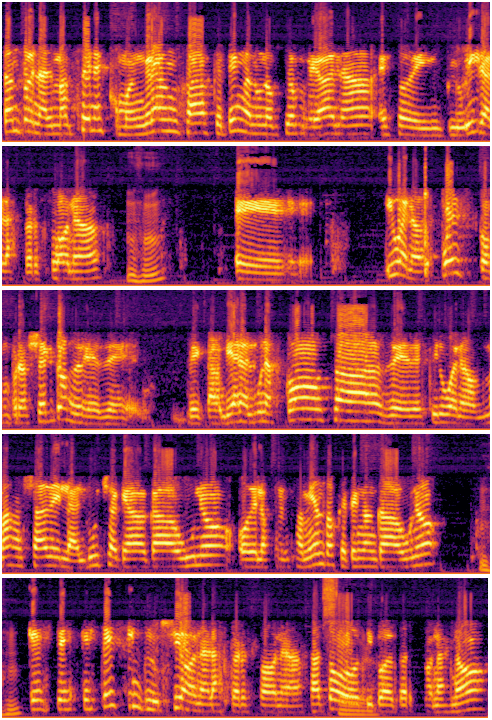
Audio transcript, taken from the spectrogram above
tanto en almacenes como en granjas, que tengan una opción vegana, eso de incluir a las personas. eh, y bueno, después con proyectos de de cambiar algunas cosas, de decir, bueno, más allá de la lucha que haga cada uno o de los pensamientos que tengan cada uno, que, esté, que esté esa inclusión a las personas, a todo tipo de personas, ¿no?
